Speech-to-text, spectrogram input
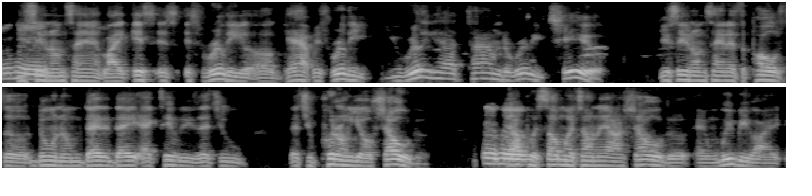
You see what I'm saying? Like it's it's it's really a gap. It's really you really have time to really chill. You see what I'm saying? As opposed to doing them day to day activities that you that you put on your shoulder. Mhm. Y'all put so much on our shoulder, and we be like,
